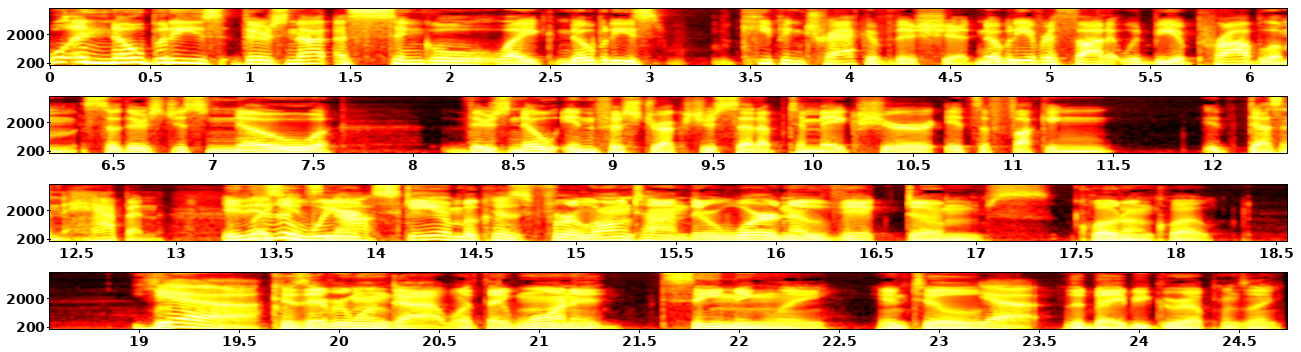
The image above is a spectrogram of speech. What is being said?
Well, and nobody's there's not a single like nobody's keeping track of this shit. Nobody ever thought it would be a problem, so there's just no there's no infrastructure set up to make sure it's a fucking it doesn't happen. It is Like, a weird not- scam because for a long time there were no victims, quote unquote. Yeah. because everyone got what they wanted, seemingly, until Yeah. the baby grew up and was like,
